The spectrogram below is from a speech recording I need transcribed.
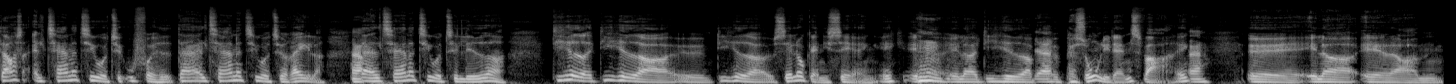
der er også alternativer til ufrihed, der er alternativer til regler, ja. der er alternativer til ledere. De hedder, de hedder, øh, de hedder selvorganisering, ikke? Eller, mm. eller de hedder Ja. ja. personligt ansvar, ikke? Ja. øh, eller, eller um,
